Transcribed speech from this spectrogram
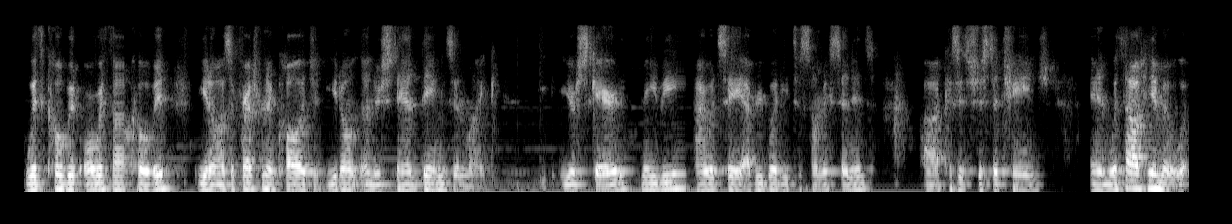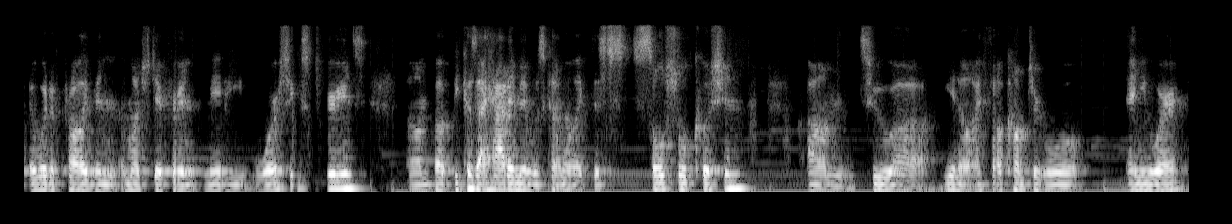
with covid or without covid. You know as a freshman in college you don't understand things and like you're scared maybe i would say everybody to some extent is because uh, it's just a change. And without him it, w- it would have probably been a much different maybe worse experience. Um, but because i had him it was kind of like this social cushion um, to uh, you know i felt comfortable anywhere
